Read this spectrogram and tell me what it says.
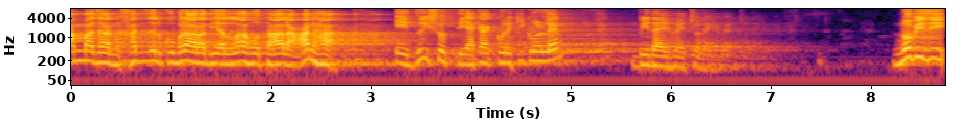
আম্মাজান খাদিজুল কুবরা রাদি আল্লাহ তালা আনহা, এই দুই শক্তি এক এক করে কি করলেন? বিদায় হয়ে চলে গেলেন। নবীজি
